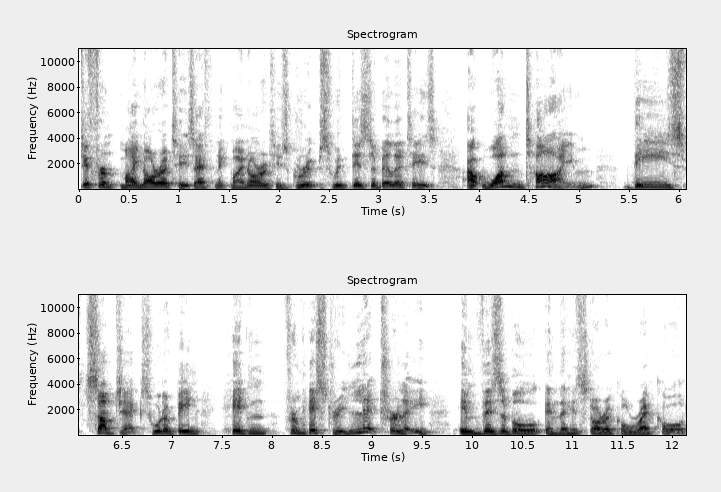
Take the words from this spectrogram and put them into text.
different minorities, ethnic minorities, groups with disabilities. At one time, these subjects would have been hidden from history, literally invisible in the historical record.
